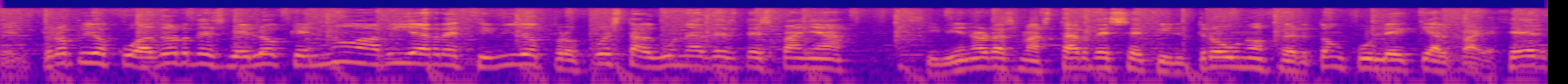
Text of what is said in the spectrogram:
El propio jugador desveló que no había recibido propuesta alguna desde España si bien horas más tarde se filtró un ofertón culé que al parecer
